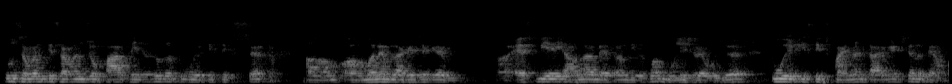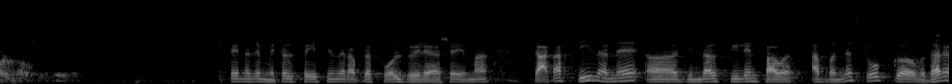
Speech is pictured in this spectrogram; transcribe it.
ટુ સેવન્ટી સેવન જો પાર થઈ જશે તો ટુ એટી સિક્સ છે. મને એમ લાગે છે કે એસબીઆઈ આવનાર બે ત્રણ દિવસમાં બુલિશ રહેવું જોઈએ. Two eighty six final target છે ને ત્યાં પણ પહોંચવું જોઈએ જે મેટલ સ્પેસની અંદર આપણે ફોલ જોઈ રહ્યા છે, એમાં ટાટા સ્ટીલ અને જિંદાલ સ્ટીલ એન્ડ પાવર આ બંને સ્ટોક વધારે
